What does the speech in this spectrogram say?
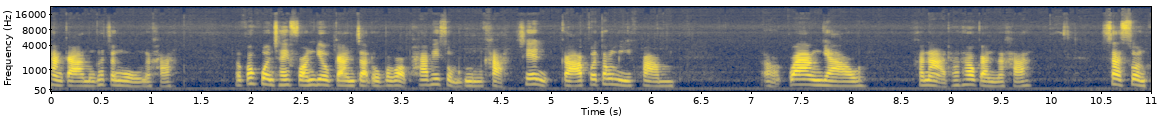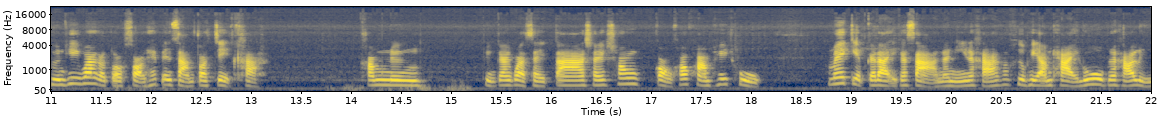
ทางการมันก็จะงงนะคะ แล้วก็ควรใช้ฟอนต์เดียวกันจัดองค์ประกอบภาพให้สมดุลค่ะ เช่น กราฟก็ต้องมีความกว้างยาวขนาดเท่าๆกันนะคะ สัดส่วนพื้นที่ว่างกับตัวอักษรให้เป็น 3 ต่อ 7 ค่ะคำนึงถึงการกวาดสายตาใช้ช่องกล่องข้อความให้ถูก ไม่เก็บกระดาษเอกสารอันนี้นะคะ ก็คือพยายามถ่ายรูปนะคะ หรือ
